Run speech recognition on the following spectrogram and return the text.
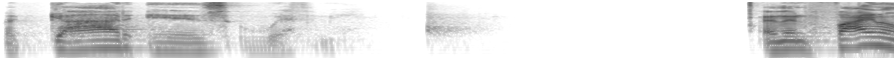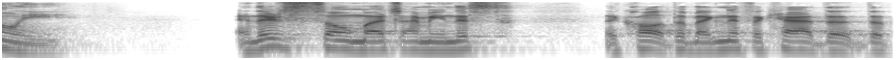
but God is with me. And then finally, and there's so much, I mean, this, they call it the Magnificat, the, the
